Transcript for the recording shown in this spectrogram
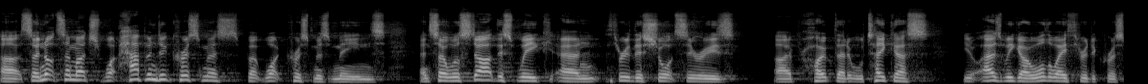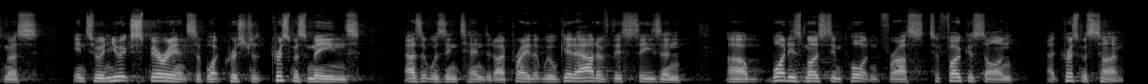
Uh, so, not so much what happened at Christmas, but what Christmas means. And so, we'll start this week and through this short series. I hope that it will take us you know, as we go all the way through to Christmas into a new experience of what Christmas means as it was intended. I pray that we'll get out of this season uh, what is most important for us to focus on at Christmas time.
